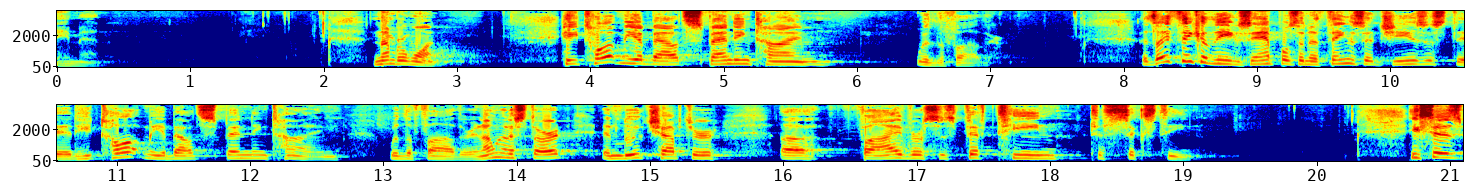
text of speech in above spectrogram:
Amen. Number one, he taught me about spending time with the Father. As I think of the examples and the things that Jesus did, he taught me about spending time with the Father. And I'm going to start in Luke chapter uh, 5, verses 15 to 16. He says,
